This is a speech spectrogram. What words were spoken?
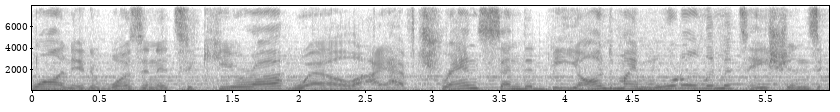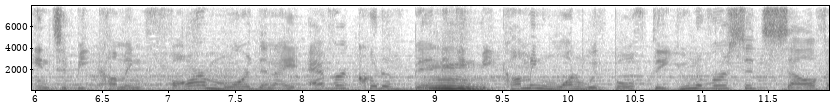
wanted, wasn't it, Takira? Well, I have transcended beyond my mortal limitations into becoming far more than I ever could have been in hmm. becoming one with both the universe itself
